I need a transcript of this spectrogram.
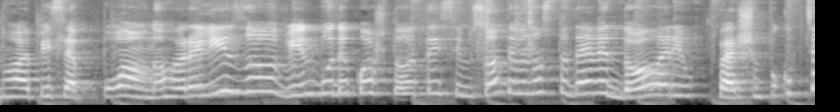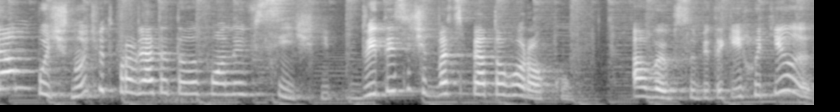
Ну а після повного релізу він буде коштувати 799 доларів. Першим покупцям почнуть відправляти телефони в січні 2025 року. А ви б собі такі хотіли?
